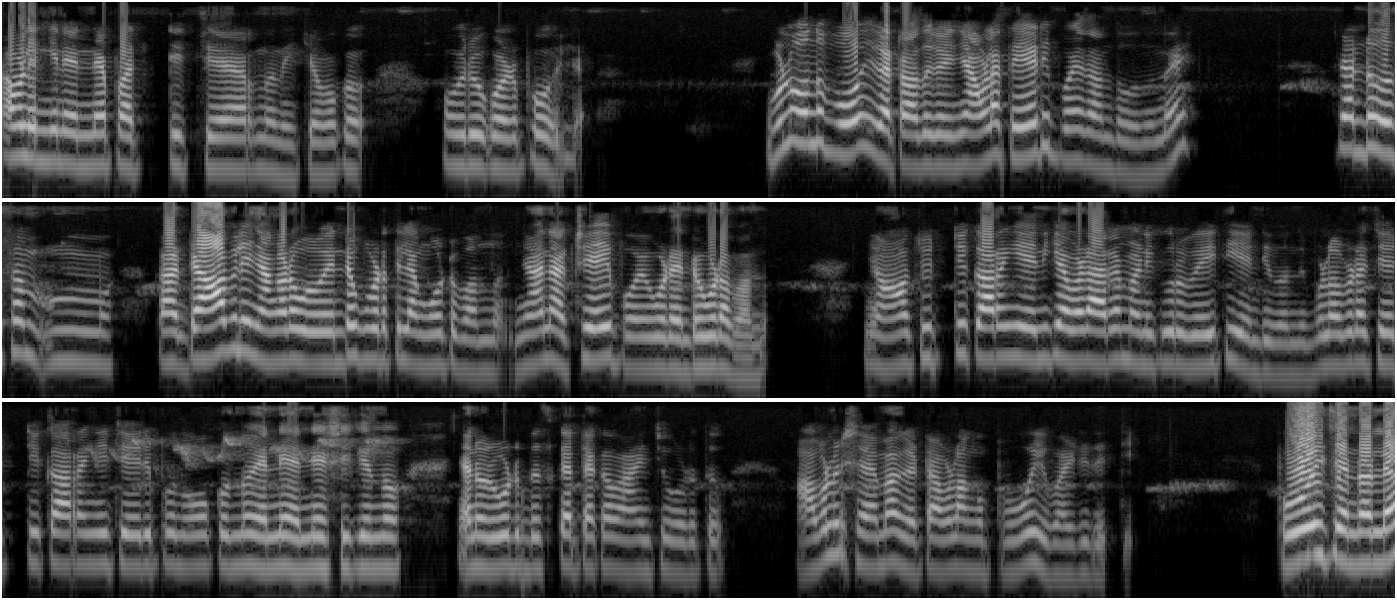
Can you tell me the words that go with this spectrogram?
അവളിങ്ങനെ എന്നെ പറ്റിച്ചേർന്ന് നിൽക്കും അവൾക്ക് ഒരു കുഴപ്പമില്ല ഇവളും ഒന്ന് പോയി കേട്ടോ അത് കഴിഞ്ഞ് അവളെ തേടി പോയതാന്ന് തോന്നുന്നേ. രണ്ട് ദിവസം രാവിലെ ഞങ്ങളുടെ എന്റെ കൂടത്തിൽ അങ്ങോട്ട് വന്നു. ഞാൻ അക്ഷയയിൽ പോയ കൂടെ എന്റെ കൂടെ വന്നു. ഞാൻ ചുറ്റി കറങ്ങി എനിക്ക് അവിടെ അരമണിക്കൂർ വെയിറ്റ് ചെയ്യേണ്ടി വന്നു. ഇവളവിടെ ചുറ്റി കറങ്ങി ചെരുപ്പ് നോക്കുന്നു എന്നെ അന്വേഷിക്കുന്നു. ഞാൻ ഒരുപാട് ബിസ്ക്കറ്റൊക്കെ വാങ്ങിച്ചു കൊടുത്തു. അവൾ ക്ഷമ കേട്ട് അവൾ അങ്ങ് പോയി വഴി തെറ്റി. പോയി ചെണ്ടല്ലോ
